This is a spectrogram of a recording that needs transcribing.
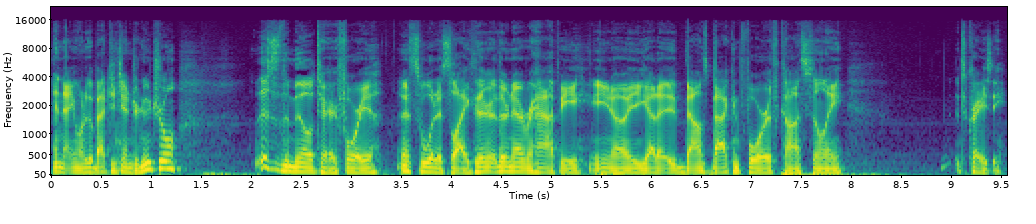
and now you want to go back to gender neutral this is the military for you. That's what it's like. They're they're never happy. You know, you got to bounce back and forth constantly. It's crazy.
